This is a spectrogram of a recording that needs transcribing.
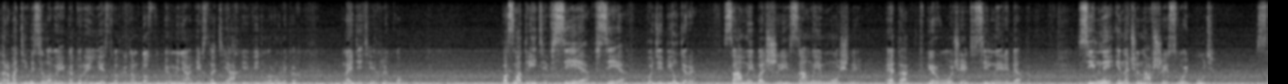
нормативы силовые, которые есть в открытом доступе у меня и в статьях, и в видеороликах, найдите их легко. Посмотрите, все, все бодибилдеры, самые большие, самые мощные, это в первую очередь сильные ребята. Сильные и начинавшие свой путь с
